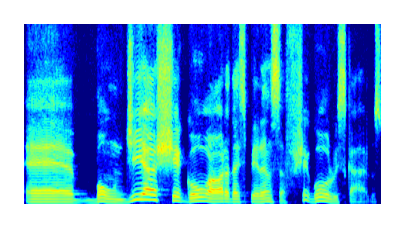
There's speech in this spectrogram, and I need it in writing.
É, bom dia, chegou a hora da esperança. Chegou, Luiz Carlos.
